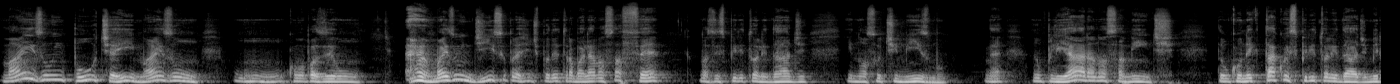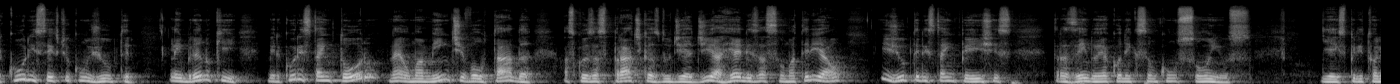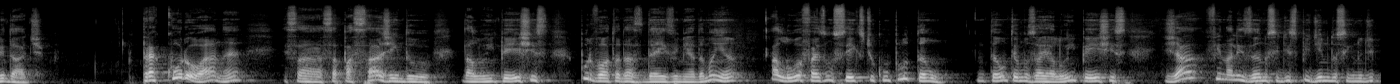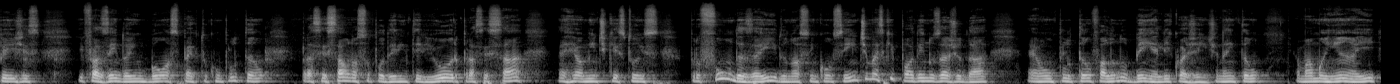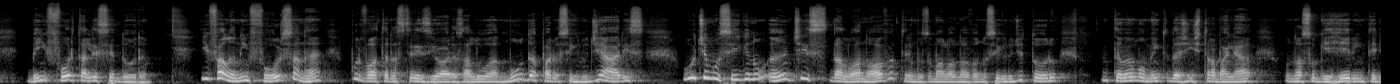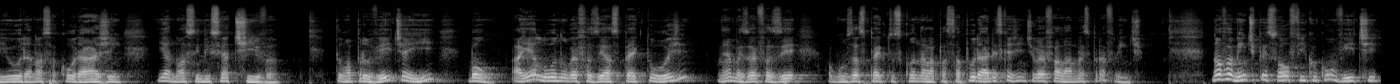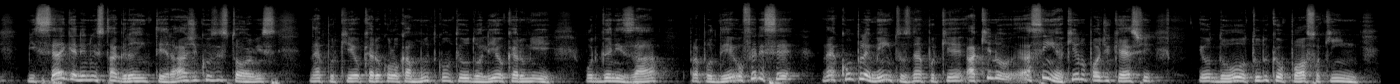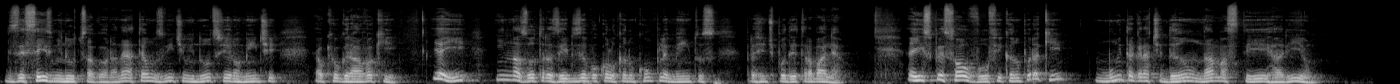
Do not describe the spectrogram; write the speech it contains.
Mais um input aí, mais um, um como dizer, um, mais um indício para a gente poder trabalhar nossa fé, nossa espiritualidade e nosso otimismo. Né? Ampliar a nossa mente. Então, conectar com a espiritualidade, Mercúrio em sexto com Júpiter. Lembrando que Mercúrio está em touro, né, uma mente voltada às coisas práticas do dia a dia, à realização material, e Júpiter está em peixes, trazendo aí a conexão com os sonhos e a espiritualidade. Para coroar né, essa, essa passagem do, da Lua em peixes, por volta das 10 e meia da manhã, a Lua faz um sexto com Plutão. Então temos aí a Lua em peixes já finalizando, se despedindo do signo de Peixes e fazendo aí um bom aspecto com Plutão para acessar o nosso poder interior, para acessar né, realmente questões profundas aí do nosso inconsciente, mas que podem nos ajudar. É um Plutão falando bem ali com a gente, né? Então é uma manhã aí bem fortalecedora. E falando em força, né? Por volta das 13 horas a Lua muda para o signo de Ares, último signo antes da Lua Nova. Teremos uma Lua Nova no signo de Touro então é o momento da gente trabalhar o nosso guerreiro interior, a nossa coragem e a nossa iniciativa. Então aproveite aí. Bom, aí a Lua não vai fazer aspecto hoje, né, mas vai fazer alguns aspectos quando ela passar por áreas que a gente vai falar mais para frente. Novamente, pessoal, fica o convite. Me segue ali no Instagram, interage com os stories, né, porque eu quero colocar muito conteúdo ali, eu quero me organizar para poder oferecer né, complementos, né, porque aqui no, assim, aqui no podcast eu dou tudo que eu posso aqui em 16 minutos agora, né? Até uns 20 minutos geralmente é o que eu gravo aqui. E aí, e nas outras redes eu vou colocando complementos para a gente poder trabalhar. É isso, pessoal. Vou ficando por aqui. Muita gratidão. Namastê, Harion.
